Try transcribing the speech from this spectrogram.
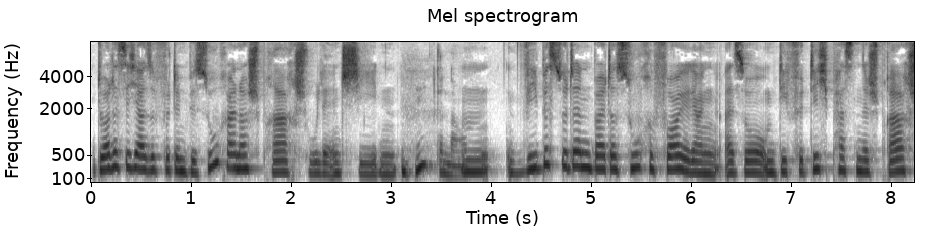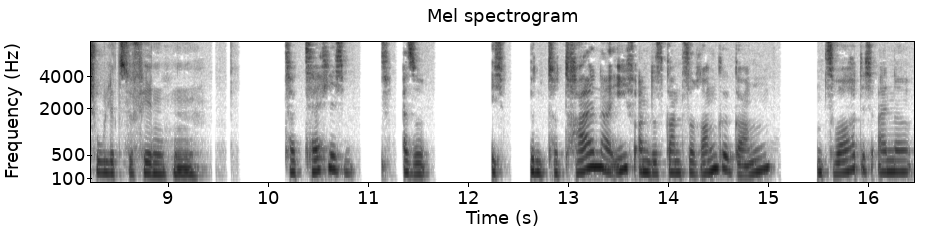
Du hattest dich also für den Besuch einer Sprachschule entschieden. Mhm, genau. Mm, wie bist du denn bei der Suche vorgegangen, also um die für dich passende Sprachschule zu finden? Tatsächlich, also ich bin total naiv an das Ganze rangegangen. Und zwar hatte ich eine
